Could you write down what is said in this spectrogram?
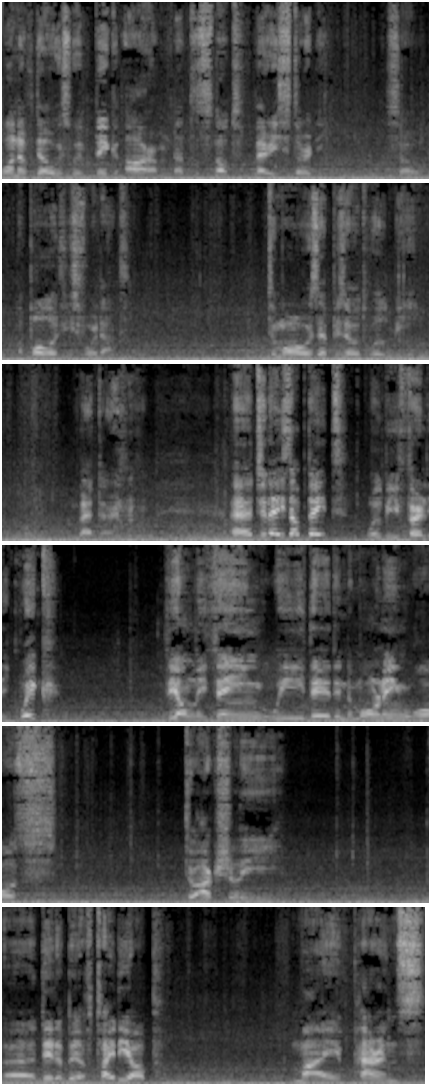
one of those with big arm that's not very sturdy. So apologies for that. Tomorrow's episode will be better. uh, today's update will be fairly quick. The only thing we did in the morning was to actually uh, did a bit of tidy up. My parents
